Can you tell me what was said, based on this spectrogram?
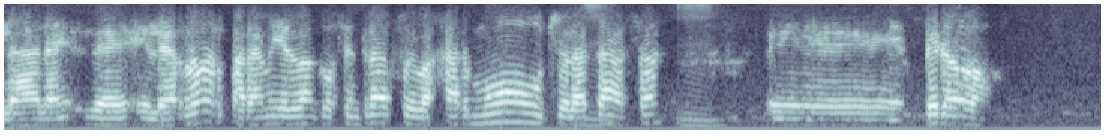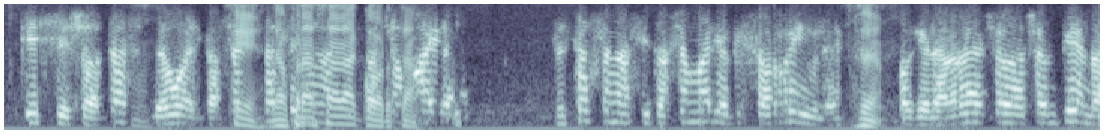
la- la- el error para mí del Banco Central fue bajar mucho la tasa, Mm. Eh, pero qué sé yo, estás de vuelta. Sí, estás la frazada corta. Mario, estás en una situación, Mario, que es horrible. Sí. Porque la verdad yo, yo entiendo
